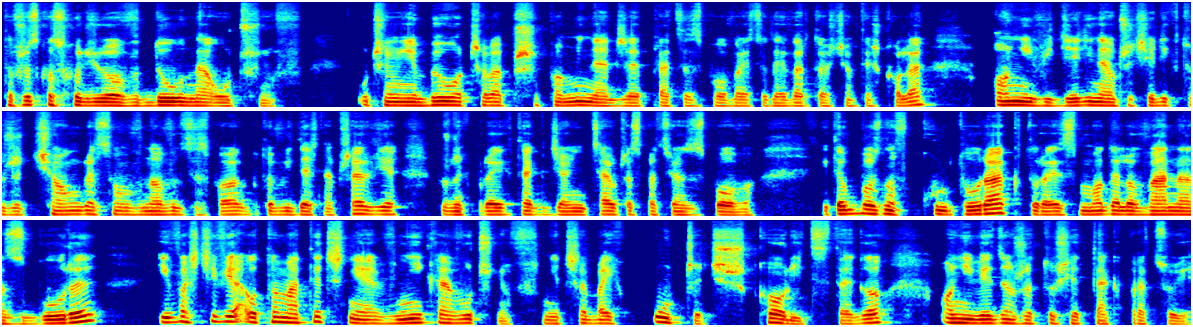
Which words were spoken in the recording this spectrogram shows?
to wszystko schodziło w dół na uczniów. Uczniom nie było trzeba przypominać, że praca zespołowa jest tutaj wartością w tej szkole. Oni widzieli nauczycieli, którzy ciągle są w nowych zespołach, bo to widać na przerwie, w różnych projektach, gdzie oni cały czas pracują zespołowo. I to była znów kultura, która jest modelowana z góry i właściwie automatycznie wnika w uczniów. Nie trzeba ich uczyć, szkolić z tego. Oni wiedzą, że tu się tak pracuje.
